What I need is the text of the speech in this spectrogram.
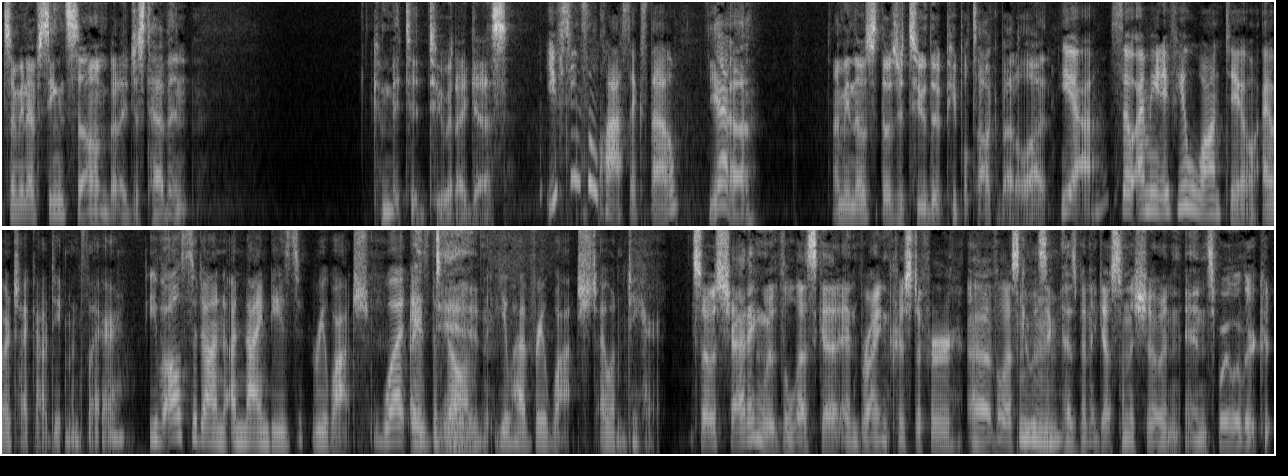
So I mean, I've seen some, but I just haven't committed to it. I guess. You've seen some classics though. Yeah. I mean those those are two that people talk about a lot. Yeah. So I mean, if you want to, I would check out Demon Slayer. You've also done a '90s rewatch. What is I the film that you have rewatched? I wanted to hear it. So I was chatting with Valeska and Brian Christopher. Uh, Valeska was a, has been a guest on the show, and, and spoiler alert,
